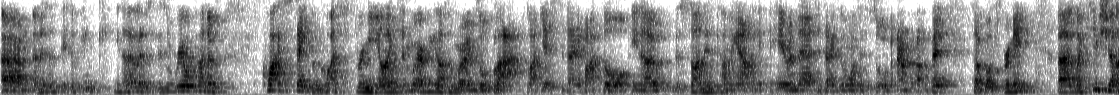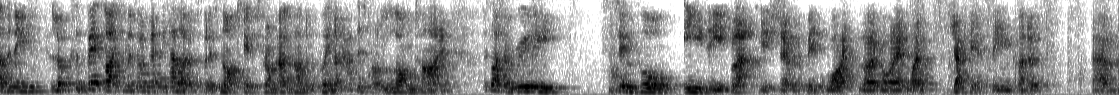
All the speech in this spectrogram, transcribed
Um, and it's a, it's a pink, you know, it's, it's a real kind of quite a statement, quite a springy item where everything else I'm wearing is all black, like yesterday, but I thought, you know, the sun is coming out here and there today, so I wanted to sort of amp it up a bit, so I've gone springy. Uh, my t-shirt underneath looks a bit like something from Deathly Hallows, but it's not. It's from Alexander McQueen. I've had this for a long time. Just like a really simple, easy black t-shirt with a big white logo on it. My jacket has been kind of um,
